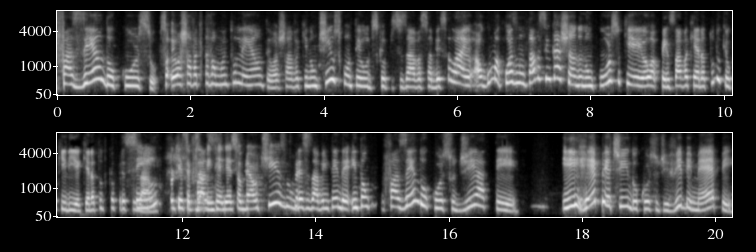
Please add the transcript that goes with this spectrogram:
fazendo o curso, eu achava que estava muito lento, eu achava que não tinha os conteúdos que eu precisava saber, sei lá, alguma coisa não estava se encaixando num curso que eu pensava que era tudo que eu queria, que era tudo que eu precisava. Sim, porque você precisava Faz... entender sobre autismo. Precisava entender. Então, fazendo o curso de AT e repetindo o curso de VibMap,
